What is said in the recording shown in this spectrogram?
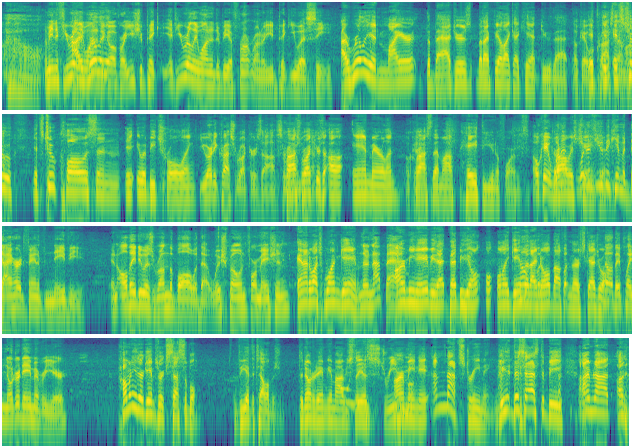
Oh, I mean, if you really I wanted really- to go for it, you should pick. If you really wanted to be a front runner, you'd pick USC. I really admire the Badgers, but I feel like I can't do that. Okay, we'll It- cross it- it's them too it's too close, and it, it would be trolling. You already crossed Rutgers off. So Cross done with them. Rutgers uh, and Maryland. Okay. Cross them off. Hate the uniforms. Okay, They're what, always if, what if you became a diehard fan of Navy, and all they do is run the ball with that wishbone formation? And I'd watch one game. And they're not bad. Army Navy. That that'd be the only game No, that I but- know about but- from their schedule. No, they play Notre Dame every year. How many of their games are accessible via the television? The Notre Dame game oh, obviously you can is stream Army I'm not streaming. We, this has to be. I'm not. Un,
